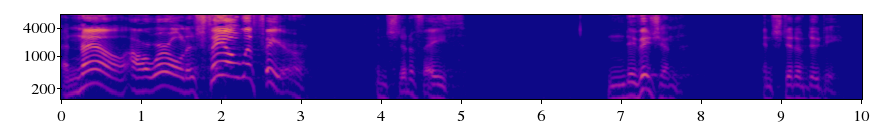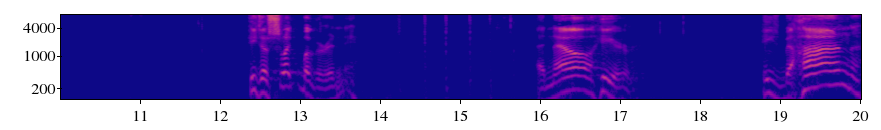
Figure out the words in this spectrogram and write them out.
And now our world is filled with fear instead of faith, division instead of duty. He's a slick booger, isn't he? And now here, he's behind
